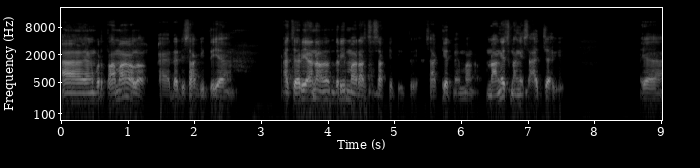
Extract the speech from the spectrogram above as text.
Uh, yang pertama kalau ada di sakit ya, ajari anak terima rasa sakit itu ya. Sakit memang nangis nangis aja gitu ya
